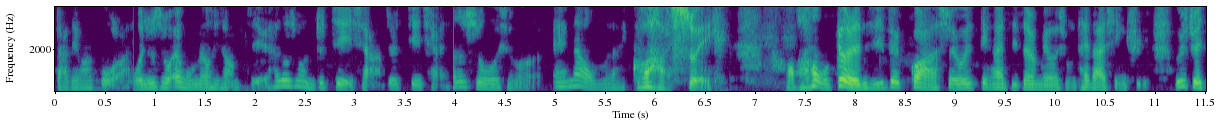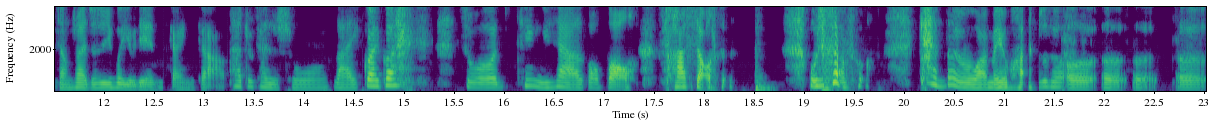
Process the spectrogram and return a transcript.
打电话过来，我就说哎、我没有很想接。他就说你就接一下，就接起来。他就说什么哎、那我们来挂睡。好，我个人其实对挂睡或者电话机真的没有什么太大兴趣。我就觉得讲出来就是会有点尴尬。他就开始说来乖乖，什么听一下。抱抱，傻小的，我就想说，看到底玩没完？就说呃呃呃呃，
